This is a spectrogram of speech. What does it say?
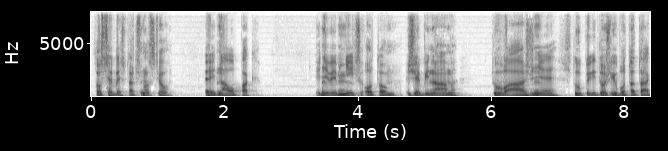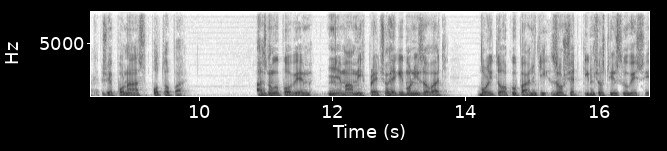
so sebestačnosťou. E, naopak, neviem nič o tom, že by nám tu vážne vstúpili do života tak, že po nás potopa. A znovu poviem, nemám ich prečo hegemonizovať, boli to okupanti so všetkým, čo s tým súvisí.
